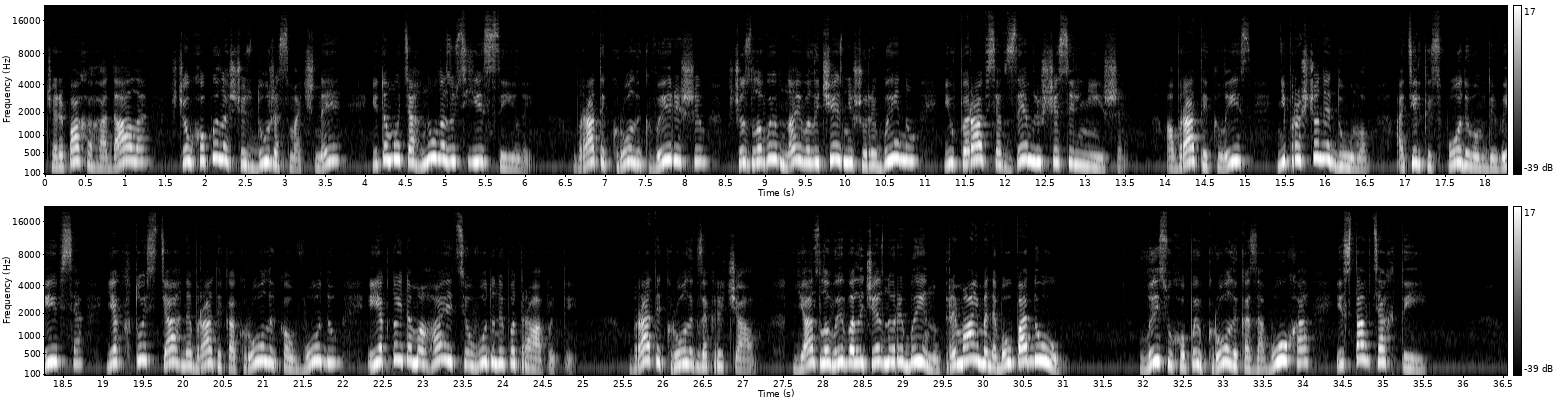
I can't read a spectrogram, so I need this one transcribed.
Черепаха гадала, що вхопила щось дуже смачне і тому тягнула з усієї сили. Братик кролик вирішив, що зловив найвеличезнішу рибину і впирався в землю ще сильніше. А братик лис ні про що не думав, а тільки з подивом дивився, як хтось тягне братика кролика в воду і як той намагається у воду не потрапити. Братик кролик закричав Я зловив величезну рибину, тримай мене, бо впаду. Лис ухопив кролика за вуха і став тягти.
